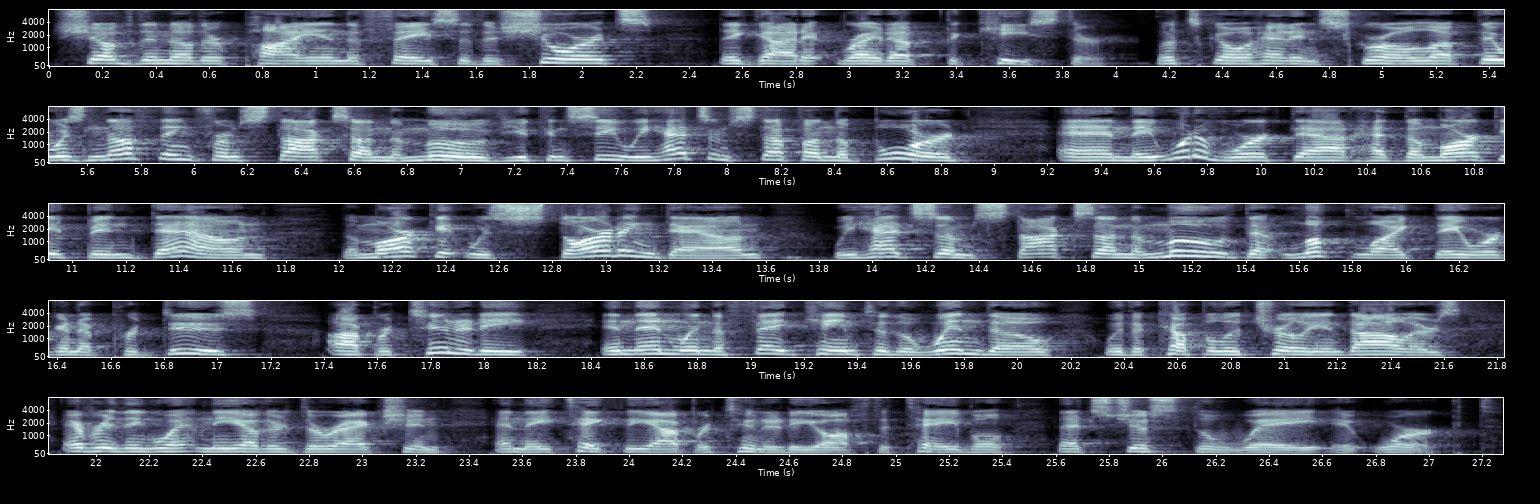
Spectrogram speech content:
shoved another pie in the face of the shorts. They got it right up the keister. Let's go ahead and scroll up. There was nothing from stocks on the move. You can see we had some stuff on the board and they would have worked out had the market been down, the market was starting down. We had some stocks on the move that looked like they were going to produce opportunity. And then when the Fed came to the window with a couple of trillion dollars, everything went in the other direction and they take the opportunity off the table. That's just the way it worked.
